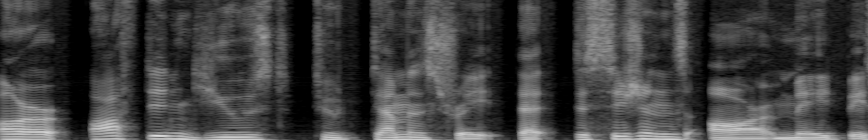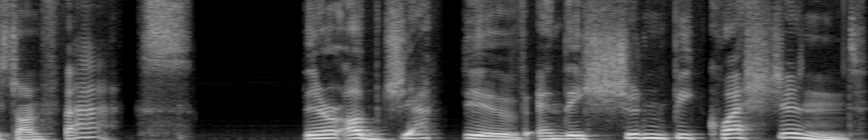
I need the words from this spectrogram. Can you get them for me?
are often used to demonstrate that decisions are made based on facts. They're objective and they shouldn't be questioned.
